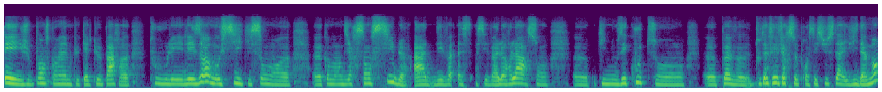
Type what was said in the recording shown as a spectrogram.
et je pense quand même que quelque part, euh, tous les, hommes aussi qui sont, euh, euh, comment dire, sensibles à, des, ces valeurs-là, sont, qui nous écoutent, sont, peuvent tout à fait faire ce processus-là, évidemment.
